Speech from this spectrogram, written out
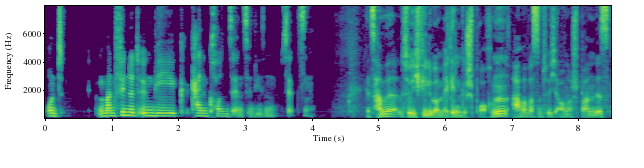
und man findet irgendwie keinen Konsens in diesen Sätzen. Jetzt haben wir natürlich viel über Megan gesprochen, aber was natürlich auch noch spannend ist,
